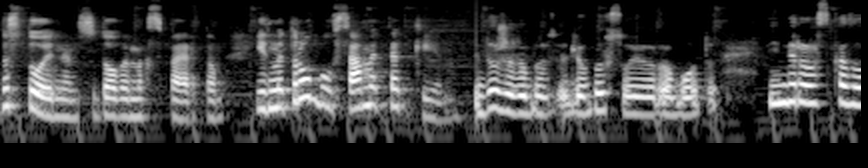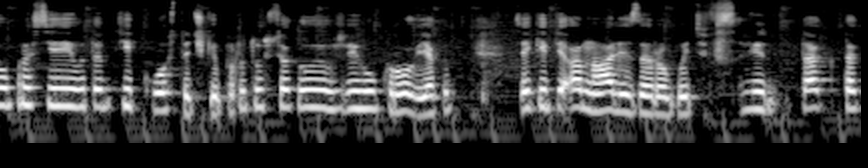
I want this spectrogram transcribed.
достойним судовим експертом. І Дмитро був саме таким. Дуже любив, любив свою роботу. Він мені розказував про всі от ті косточки, про ту всяку його кров, як от всякі ті аналізи робити. Вс- Він так, так,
